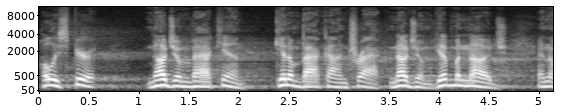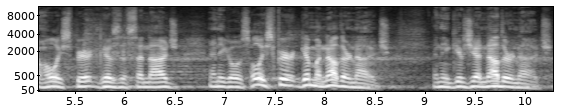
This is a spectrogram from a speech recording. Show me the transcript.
Holy Spirit, nudge them back in. Get them back on track. Nudge them. Give them a nudge. And the Holy Spirit gives us a nudge. And He goes, Holy Spirit, give them another nudge. And He gives you another nudge.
